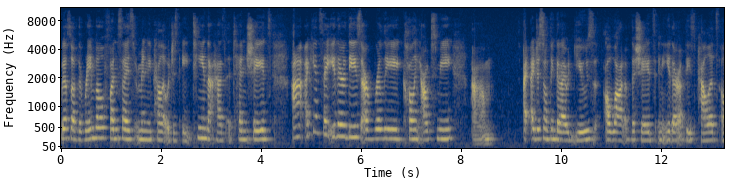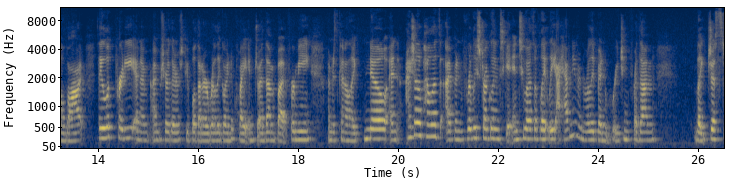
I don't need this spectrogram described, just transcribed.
We also have the Rainbow Fun Sized Mini Palette, which is 18. That has 10 shades. Uh, I can't say either of these are really calling out to me. Um, I, I, just don't think that I would use a lot of the shades in either of these palettes a lot. They look pretty and I'm, I'm sure there's people that are really going to quite enjoy them. But for me, I'm just kind of like, no. And eyeshadow palettes, I've been really struggling to get into as of lately. I haven't even really been reaching for them like just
